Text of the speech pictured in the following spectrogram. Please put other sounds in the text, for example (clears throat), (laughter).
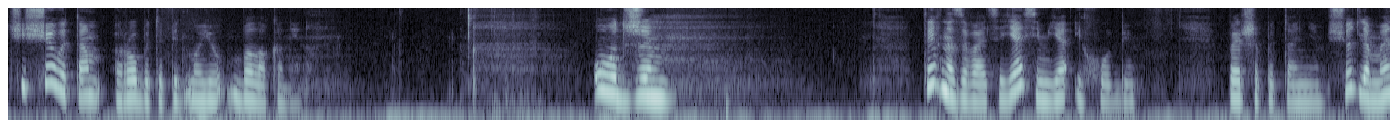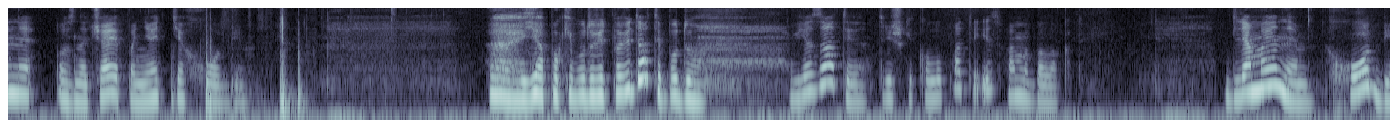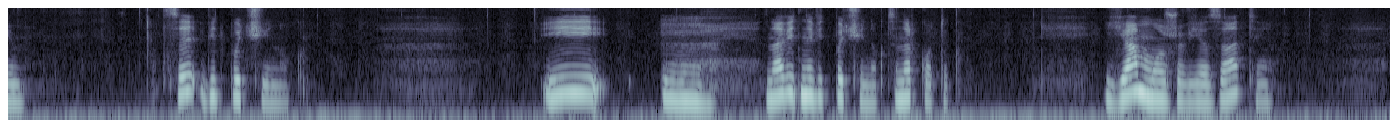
чи що ви там робите під мою балаканину. Отже, тег називається Я, сім'я і хобі. Перше питання. Що для мене означає поняття хобі? Я поки буду відповідати, буду в'язати, трішки колупати і з вами балакати. Для мене хобі це відпочинок. І е, навіть не відпочинок, це наркотик. Я можу в'язати,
